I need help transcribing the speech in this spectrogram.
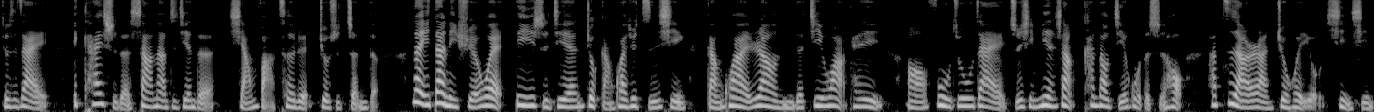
就是在一开始的刹那之间的想法策略就是真的。那一旦你学会第一时间就赶快去执行，赶快让你的计划可以呃付诸在执行面上，看到结果的时候，他自然而然就会有信心。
